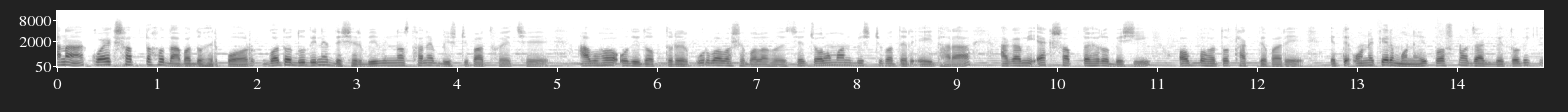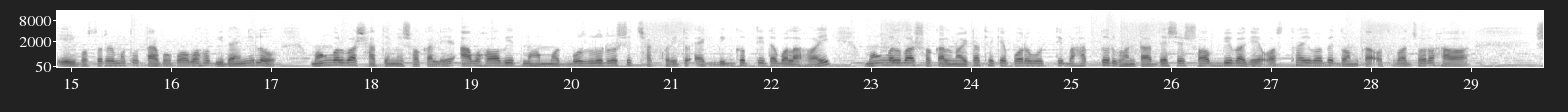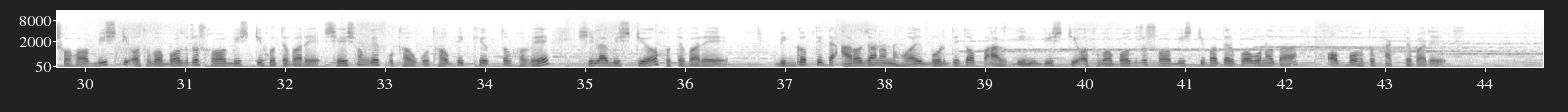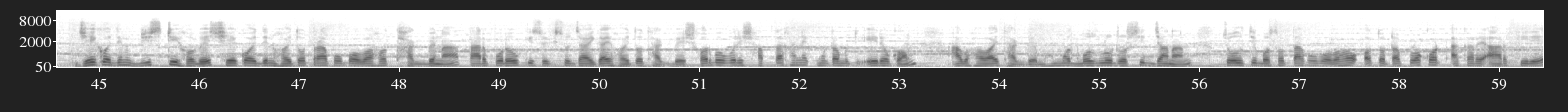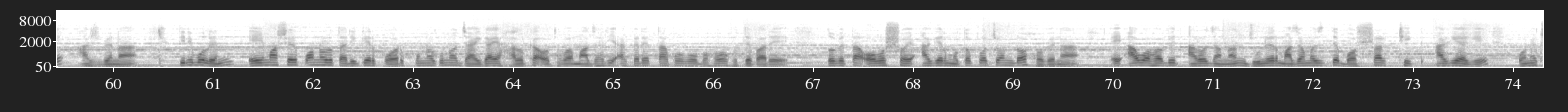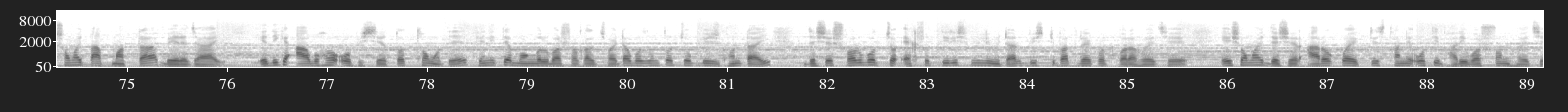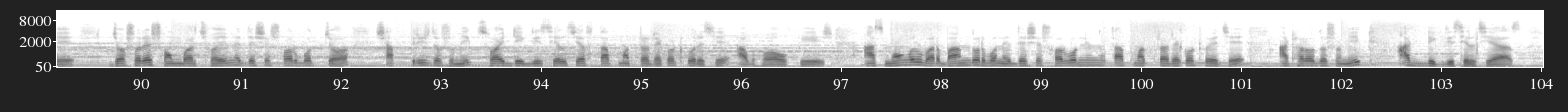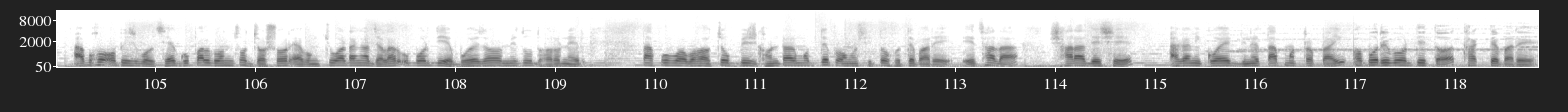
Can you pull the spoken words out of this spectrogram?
টানা কয়েক সপ্তাহ দাবাদহের পর গত দুদিনে দেশের বিভিন্ন স্থানে বৃষ্টিপাত হয়েছে। আবহাওয়া অধিদপ্তরের পূর্বাভাসে বলা হয়েছে, চলমান বৃষ্টিপাতের এই ধারা আগামী এক সপ্তাহেরও বেশি অব্যাহত থাকতে পারে। এতে অনেকের মনে প্রশ্ন জাগবে, তবে কি এই বছরের মতো তাপপ্রবাহ বিদায় নিল? মঙ্গলবার সাতে মে সকালে আবহাওয়াবিদ মোহাম্মদ বজলুর রশিদ স্বাক্ষরিত এক বিজ্ঞপ্তিতে বলা হয়, মঙ্গলবার সকাল নয়টা থেকে পরবর্তী বাহাত্তর ঘণ্টা দেশের সব বিভাগে অস্থায়ীভাবে দমকা অথবা ঝড়ো হাওয়া সহ বৃষ্টি অথবা বজ্র সহ বৃষ্টি হতে পারে। সেই সঙ্গে কোথাও কোথাও বিক্ষিপ্তভাবে শিলাবৃষ্টিও হতে পারে। বিজ্ঞপ্তিতে আরও জানানো হয়, বর্ধিত পাঁচ দিন বৃষ্টি অথবা বজ্র সহ বৃষ্টিপাতের প্রবণতা অব্যাহত থাকতে পারে। যে কয়দিন বৃষ্টি হবে, সে কয়দিন হয়তো তাপপ্রবাহ থাকবে না, তারপরেও কিছু কিছু জায়গায় হয়তো থাকবে। সর্বোপরি সপ্তাহখানেক মোটামুটি এরকম আবহাওয়ায় থাকবে। মোহাম্মদ বজলুর রশিদ জানান, চলতি বছর তাপপ্রবাহ অতটা প্রকট আকারে আর ফিরে আসবে না। তিনি বলেন, এই মাসের পনেরো তারিখের পর কোনো কোনো জায়গায় হালকা অথবা মাঝারি আকারে তাপপ্রবাহ হতে পারে, তবে তা অবশ্যই আগের মতো প্রচণ্ড হবে না। এই আবহাওয়াবিদ আরও জানান, জুনের মাঝামাঝিতে বর্ষার ঠিক আগে আগে অনেক সময় তাপমাত্রা বেড়ে যায়। এদিকে আবহাওয়া অফিসের তথ্য মতে, ফেনীতে মঙ্গলবার সকাল ছয়টা পর্যন্ত চব্বিশ ঘন্টায় দেশের সর্বোচ্চ একশো মিলিমিটার বৃষ্টিপাত রেকর্ড করা হয়েছে। এই সময় দেশের আরও কয়েকটি স্থানে অতি ভারী বর্ষণ হয়েছে। যশোরে সোমবার ছয় মে দেশের সর্বোচ্চ সাতত্রিশ দশমিক ছয় ডিগ্রি সেলসিয়াস তাপমাত্রা রেকর্ড করেছে আবহাওয়া অফিস। আজ মঙ্গলবার বান্দরবনে দেশের সর্বনিম্ন তাপমাত্রা রেকর্ড হয়েছে আঠারো দশমিক আট ডিগ্রি সেলসিয়াস। আবহাওয়া অফিস বলছে, গোপালগঞ্জ, যশোর এবং চুয়াডাঙ্গা জেলার উপর দিয়ে বয়ে যাওয়া মৃদু ধরনের তাপপ্রবাহ চব্বিশ ঘণ্টার মধ্যে প্রমোশিত হতে পারে। এছাড়া সারা দেশে আগামী কয়েক দিনের তাপমাত্রা প্রায় অপরিবর্তিত থাকতে পারে।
